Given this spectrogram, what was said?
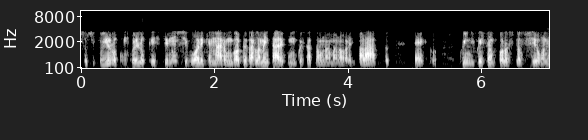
sostituirlo con quello che se non si vuole chiamare un golpe parlamentare comunque è stata una manovra di palazzo. Ecco. Quindi questa è un po' la situazione.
